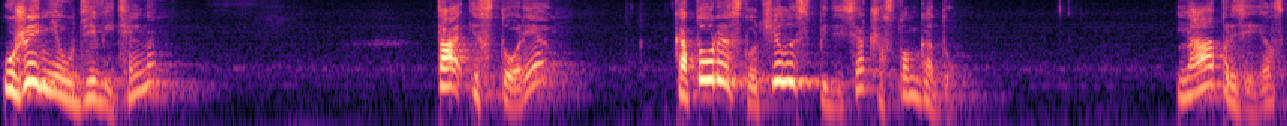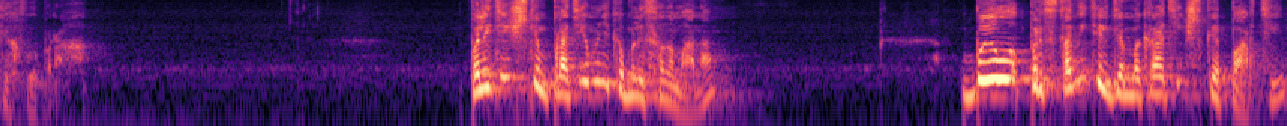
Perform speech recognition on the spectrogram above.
уже неудивительно та история, которая случилась в 1956 году на президентских выборах. Политическим противником Лисенмана был представитель демократической партии,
